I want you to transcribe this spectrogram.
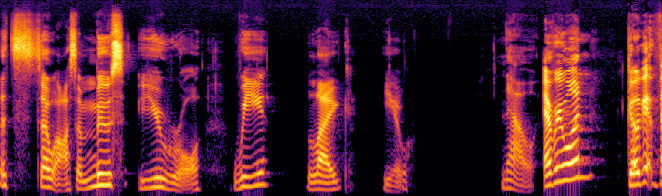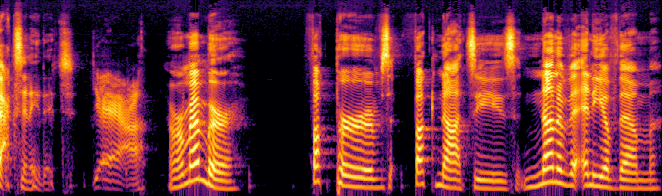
That's so awesome. Moose, you rule. We like you. now everyone go get vaccinated Yeah. And remember, fuck pervs, fuck Nazis, none of any of them.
